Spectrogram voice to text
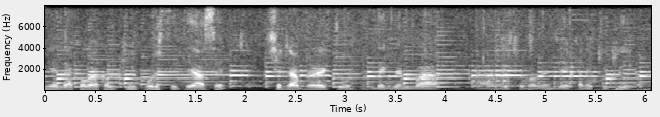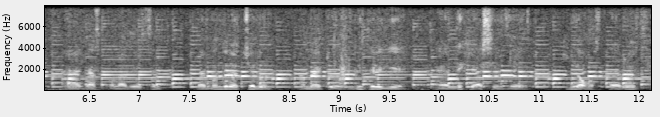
নিয়ে দেখাবো এখন কি পরিস্থিতি আছে। সেটা আপনারা একটু দেখবেন বা বুঝতে পারবেন যে এখানে কি কি গাছপালা রয়েছে। তাই বন্ধুরা, চলুন আমরা একটু ভিতরে গিয়ে দেখে আসি যে কি অবস্থায় রয়েছে।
